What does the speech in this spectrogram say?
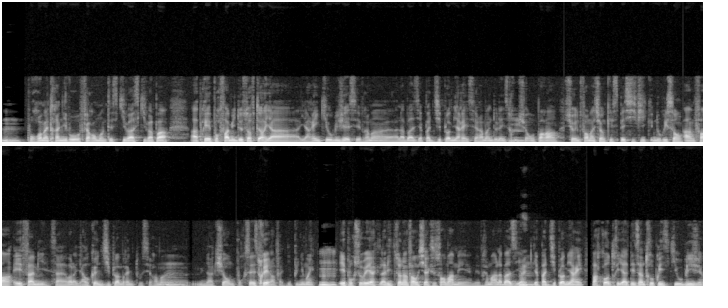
Mhm. pour remettre à niveau, faire remonter ce qui va, ce qui va pas. Après, pour famille de sauveteurs, il y a, y a rien qui est obligé. C'est vraiment euh, à la base, il y a pas de diplôme, il y a rien. C'est vraiment de l'instruction aux parents sur une formation qui est spécifique nourrisson, enfants et famille. Ça, voilà, il y a aucun diplôme, rien de tout. C'est vraiment Mm. une action pour s'instruire en fait, ni plus ni moins. Mhm. Et pour sauver la vie de son enfant aussi accessoirement, mais, mais vraiment à la base, il y a, pas de diplôme, n'y a rien. Par contre, il y a des entreprises qui obligent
